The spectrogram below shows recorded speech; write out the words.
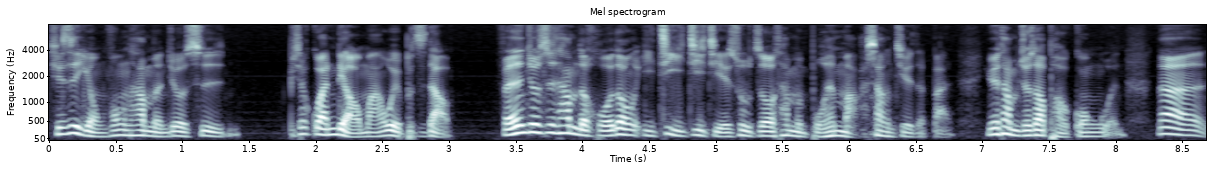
其实永丰他们就是比较官僚嘛，我也不知道。”反正就是他们的活动一季一季结束之后，他们不会马上接着办，因为他们就是要跑公文。那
